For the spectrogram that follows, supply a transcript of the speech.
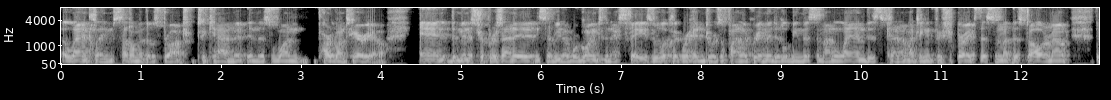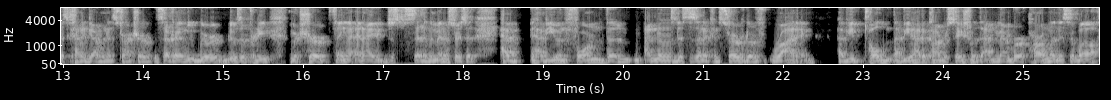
land claim settlement that was brought to cabinet in this one part of Ontario, and the minister presented it and said, you know, we're going to the next phase. We look like we're heading towards a final agreement. It'll mean this amount of land, this kind of hunting and fishing rights, this amount, this dollar amount, this kind of governance structure, et cetera. And we, we were it was a pretty mature thing. And I just said to the minister, I said, have have you informed the? I know this is in a conservative riding have you told? Have you had a conversation with that member of parliament? And they said, "Well,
